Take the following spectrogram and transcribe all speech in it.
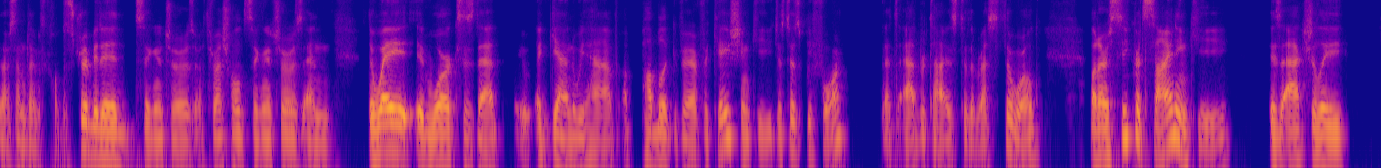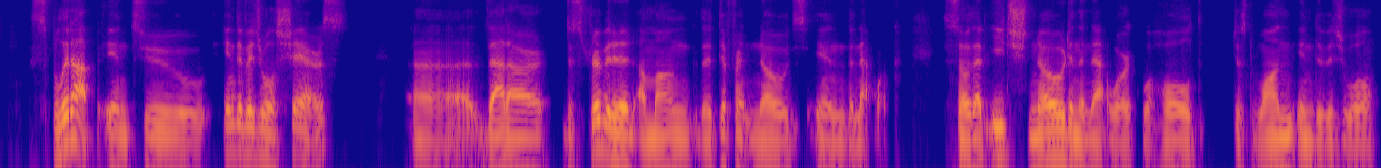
are sometimes called distributed signatures or threshold signatures. And the way it works is that, again, we have a public verification key, just as before, that's advertised to the rest of the world. But our secret signing key is actually split up into individual shares uh, that are distributed among the different nodes in the network so that each node in the network will hold just one individual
